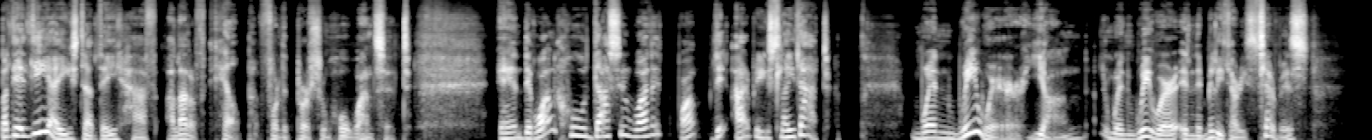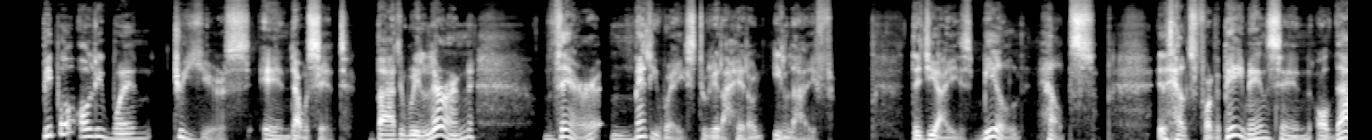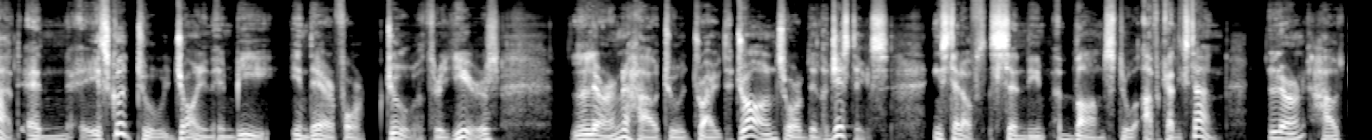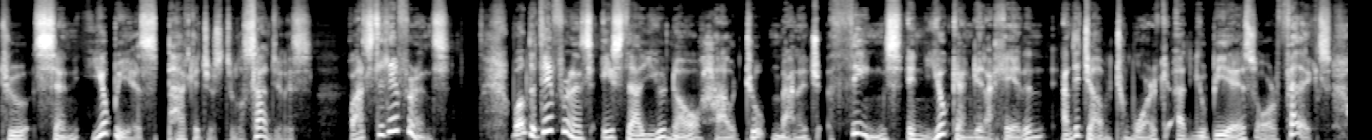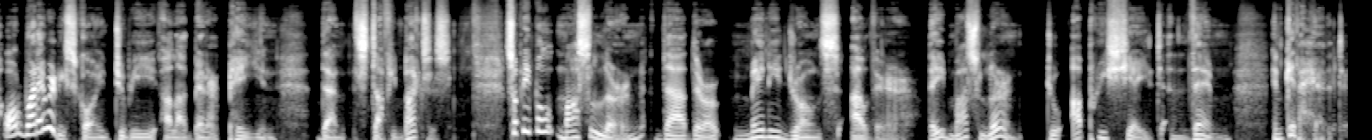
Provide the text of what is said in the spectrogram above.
but the idea is that they have a lot of help for the person who wants it. And the one who doesn't want it, well, the army is like that. When we were young, when we were in the military service, people only went two years and that was it. But we learned there many ways to get ahead in life. The GI's Bill helps. It helps for the payments and all that. And it's good to join and be in there for two or three years, learn how to drive the drones or the logistics instead of sending bombs to Afghanistan. Learn how to send UPS packages to Los Angeles. What's the difference? Well, the difference is that you know how to manage things and you can get ahead and, and the job to work at UPS or FedEx or whatever is going to be a lot better paying than stuffing boxes. So people must learn that there are many drones out there. They must learn to appreciate them and get ahead.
